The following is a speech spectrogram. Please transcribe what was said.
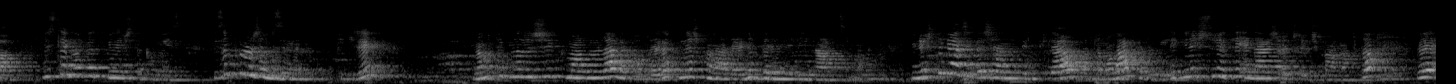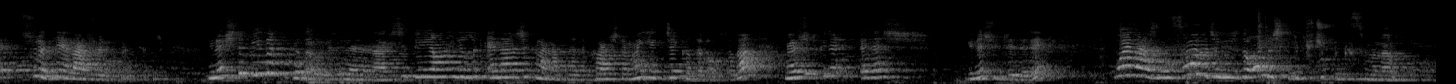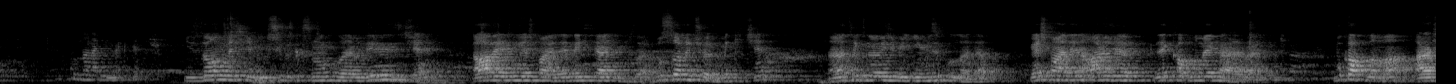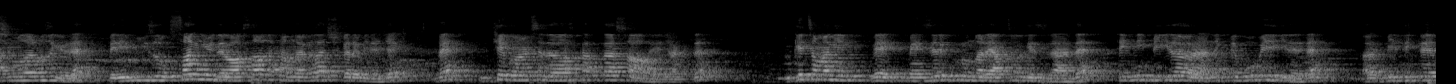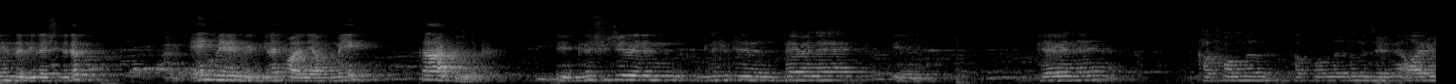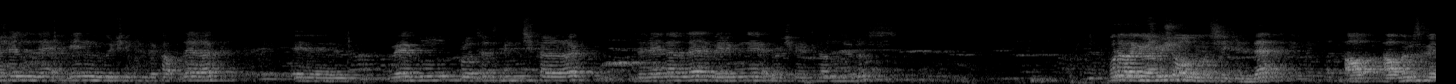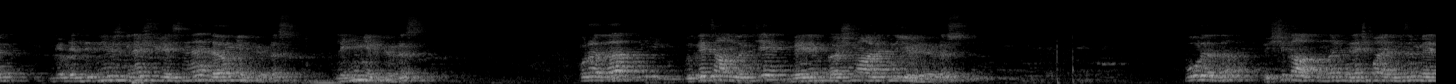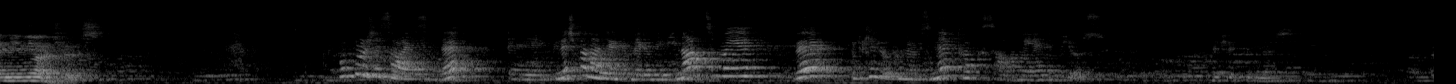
Merhaba, biz Teknofest Güneş takımıyız. Bizim projemizin fikri, nanoteknolojik malzemelerle kaplayarak güneş panellerinin verimliliğini artırmak. Güneşte gerçekleşen nükleer patlamalar sebebiyle güneş sürekli enerji açığa çıkarmakta ve sürekli enerji üretmektedir. Güneşte bir dakikada üretilen enerji dünyanın yıllık enerji kaynaklarını karşılamaya yetecek kadar olsa da mevcut güne- güneş, güneş hücreleri bu enerjinin sadece %15 gibi kullanabilmektedir. %15 gibi güçlü bir kısmını kullanabildiğimiz için daha verimli güneş panellerine ihtiyacımız var. Bu sorunu çözmek için nanoteknoloji bilgimizi kullanıp güneş panellerini ayrıca kaplamaya karar verdik. Bu kaplama araştırmalarımıza göre verimi %90 gibi devasa rakamlara kadar çıkarabilecek ve ülke ekonomisine devasa katkılar sağlayacaktır. Ülke ve benzeri kurumlara yaptığımız gezilerde teknik bilgiler öğrendik ve bu bilgileri e, bildiklerimizle birleştirip en verimli güneş paneli yapmayı karar kıldık. E, güneş hücrelerin güneş hücrelerinin PVN e, PVN katmanları katmanlarının üzerine aerojelle en uygun şekilde kaplayarak e, ve bunun prototipini çıkararak deneylerle verimini ölçmeyi planlıyoruz. Burada görmüş olduğunuz şekilde aldığımız ettiğimiz güneş hücresine lağım yapıyoruz. Lehim yapıyoruz. Burada üretimdeki verim ölçme aletini görüyoruz. Burada da ışık altında güneş panelimizin verimliliğini ölçüyoruz. Bu proje sayesinde e, güneş panellerinin verimliliğini arttırmayı ve ülke ekonomisine katkı sağlamayı hedefliyoruz.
